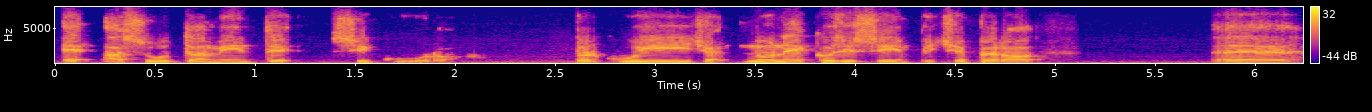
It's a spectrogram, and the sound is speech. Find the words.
è assolutamente sicuro. Per cui cioè, non è così semplice, però eh,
